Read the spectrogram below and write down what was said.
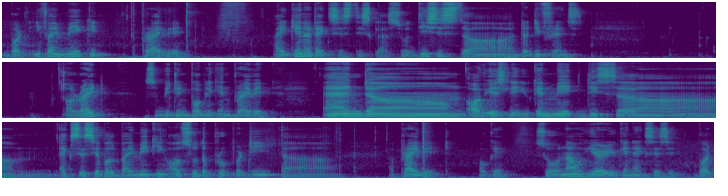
But if i make it private i cannot access this class. So this is the the difference. All right. So between public and private. And um, obviously you can make this uh, accessible by making also the property uh, private. Okay. So now here you can access it. But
